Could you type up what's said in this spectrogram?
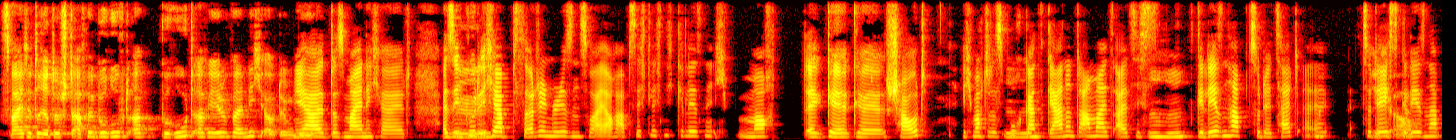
zweite, dritte Staffel beruht, auf- beruht auf jeden Fall nicht auf dem ja, das meine ich halt. Also Mhm. gut, ich habe 13 Reasons Why auch absichtlich nicht gelesen. Ich mochte, äh, ge geschaut. Ich mochte das Buch Mhm. ganz gerne damals, als ich es Mhm. gelesen habe, zu der Zeit, äh, zu der Ich es gelesen habe.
